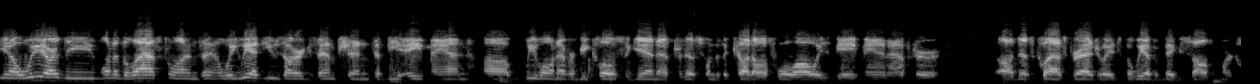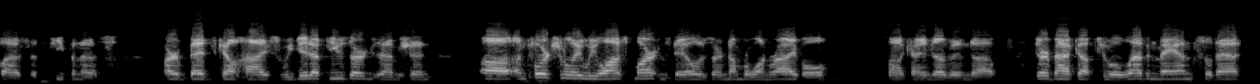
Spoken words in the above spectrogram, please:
you know, we are the one of the last ones, and we, we had to use our exemption to be eight man. Uh, we won't ever be close again after this one to the cutoff. We'll always be eight man after uh, this class graduates, but we have a big sophomore class that's keeping us our beds count high. So we did have to use our exemption. Uh, unfortunately, we lost Martensdale, who's our number one rival, uh, kind of, and uh, they're back up to 11 man. So that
